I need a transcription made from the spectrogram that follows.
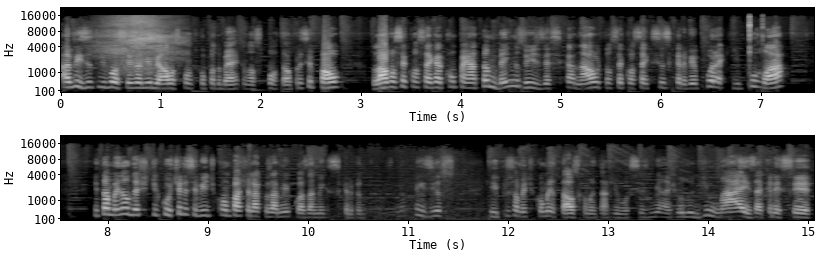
a visita de vocês a newbiaulas.com.br, que é o nosso portal principal. Lá você consegue acompanhar também os vídeos desse canal, então você consegue se inscrever por aqui e por lá. E também não deixe de curtir esse vídeo, compartilhar com os amigos, com as amigas, se inscrever no canal. Não fez isso, e principalmente comentar os comentários de vocês me ajudam demais a crescer.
